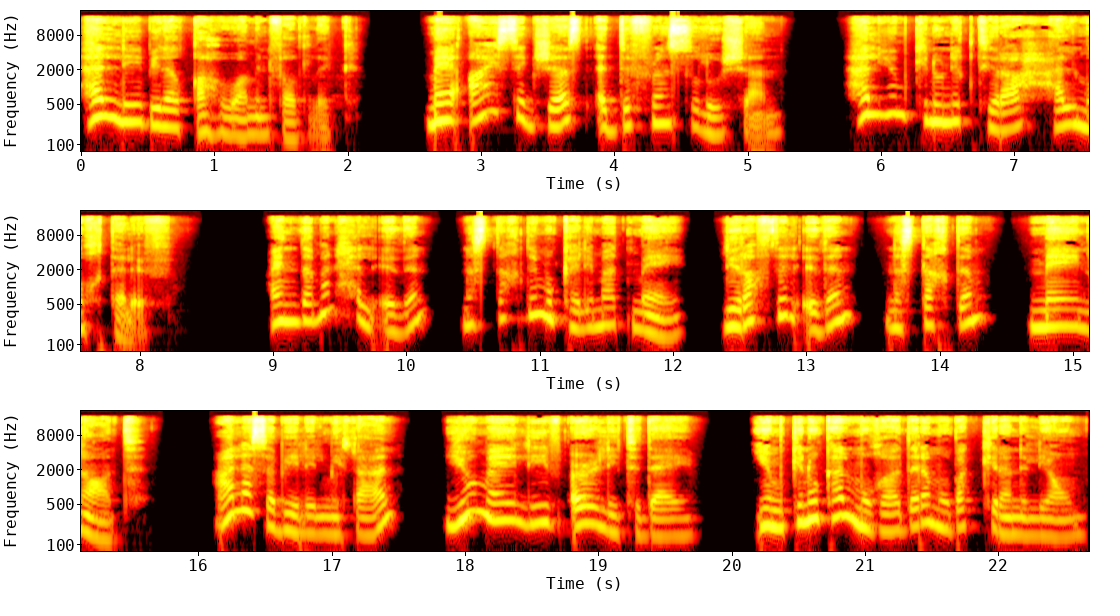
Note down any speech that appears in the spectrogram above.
هل لي بلا القهوة من فضلك؟ May I suggest a different solution? هل يمكنني اقتراح حل مختلف؟ عند منح الإذن نستخدم كلمة may لرفض الإذن نستخدم may not على سبيل المثال You may leave early today يمكنك المغادرة مبكرا اليوم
